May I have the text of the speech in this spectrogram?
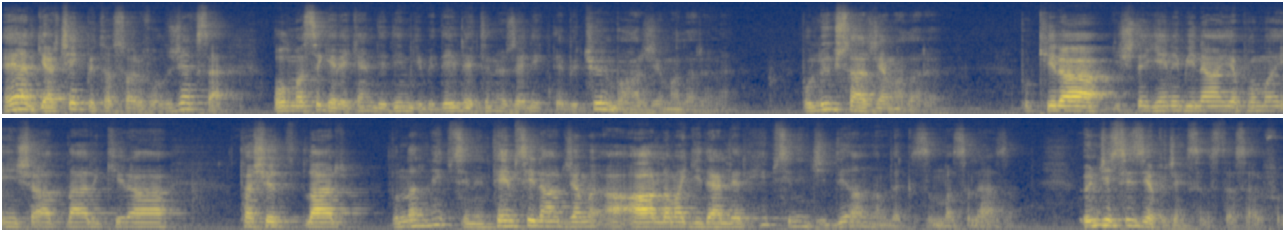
Eğer gerçek bir tasarruf olacaksa olması gereken dediğim gibi devletin özellikle bütün bu harcamalarını, bu lüks harcamaları, bu kira, işte yeni bina yapımı, inşaatlar, kira, taşıtlar bunların hepsinin temsil harcama, ağırlama giderleri hepsinin ciddi anlamda kısılması lazım. Önce siz yapacaksınız tasarrufu.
